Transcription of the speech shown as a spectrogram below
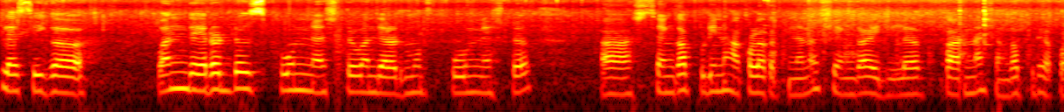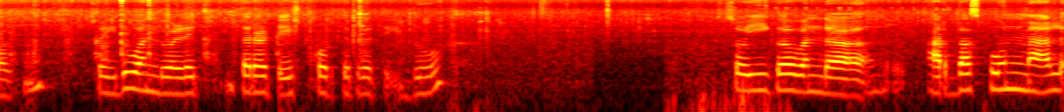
ಪ್ಲಸ್ ಈಗ ಒಂದೆರಡು ಸ್ಪೂನ್ನಷ್ಟು ಒಂದೆರಡು ಮೂರು ಸ್ಪೂನ್ನಷ್ಟು ಶೇಂಗಾ ಪುಡಿನ ಹಾಕೊಳಕತ್ತೀನಿ ನಾನು. ಶೇಂಗಾ ಇಲ್ಲ ಕಾರಣ ಶೇಂಗಾ ಪುಡಿ ಹಾಕೊಳತ್ತೀನಿ ಸೊ ಇದು ಒಂದು ಒಳ್ಳೆ ಥರ ಟೇಸ್ಟ್ ಕೊಡ್ತಿರ್ತೈತಿ ಇದು. ಸೊ ಈಗ ಒಂದು ಅರ್ಧ ಸ್ಪೂನ್ ಮ್ಯಾಲೆ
